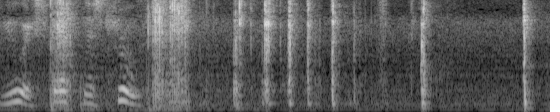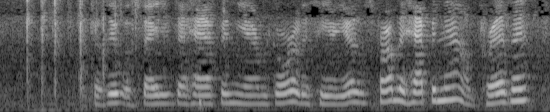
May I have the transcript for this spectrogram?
You express this truth. Because it was fated to happen, yeah, regardless here. Yeah, it's probably happened now. Present,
